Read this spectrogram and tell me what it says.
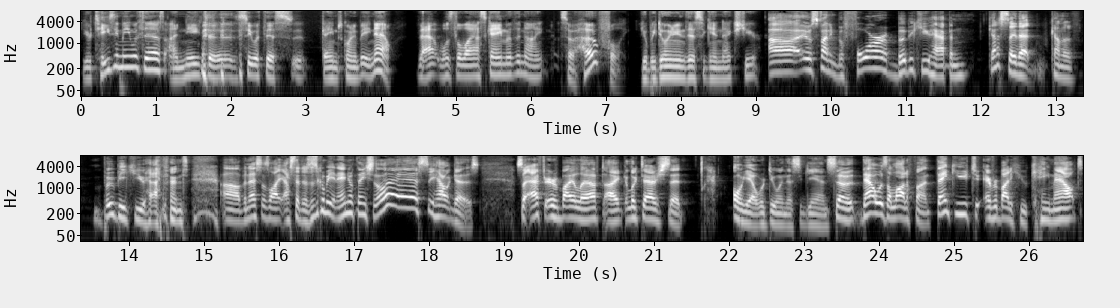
You're teasing me with this. I need to see what this uh, game's going to be. Now, that was the last game of the night. So hopefully you'll be doing this again next year. Uh, it was funny. Before Booby Q happened, got to say that kind of Booby Q happened. Uh, Vanessa's like, I said, is this going to be an annual thing? She said, let's see how it goes. So after everybody left, I looked at her. She said, oh yeah, we're doing this again. So that was a lot of fun. Thank you to everybody who came out.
